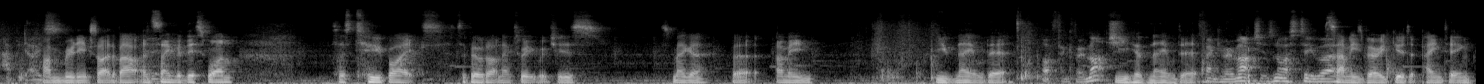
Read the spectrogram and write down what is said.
Happy days. I'm really excited about. And same with this one. So there's two bikes to build up next week, which is it's mega. But I mean, you've nailed it. Oh, thank you very much. You have nailed it. Thank you very much. It's nice to. Uh, Sammy's very good at painting.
